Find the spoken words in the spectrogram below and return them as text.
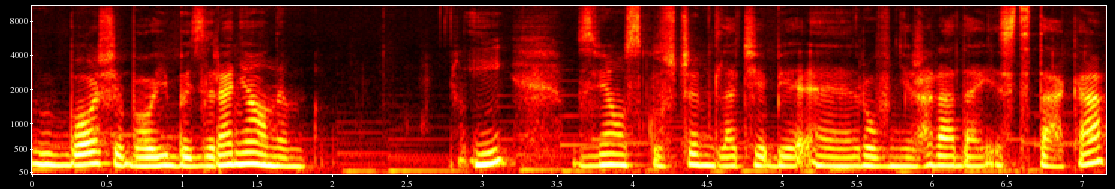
bo się boi być zranionym. I w związku z czym dla Ciebie e, również rada jest taka,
